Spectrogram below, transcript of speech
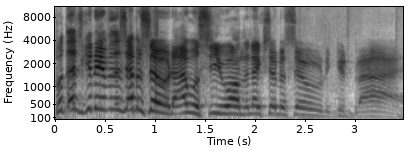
But that's gonna be it for this episode. I will see you on the next episode. Goodbye.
